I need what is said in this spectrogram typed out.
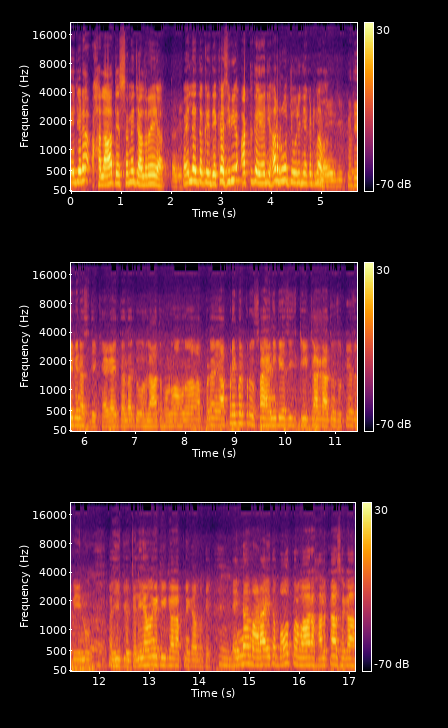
ਇਹ ਜਿਹੜਾ ਹਾਲਾਤ ਇਸ ਸਮੇਂ ਚੱਲ ਰਹੇ ਆ ਪਹਿਲੇ ਤਾਂ ਕਦੇ ਦੇਖਿਆ ਸੀ ਵੀ ਅੱਕ ਗਏ ਆ ਜੀ ਹਰ ਰੋਜ਼ ਚੋਰੀ ਦੀਆਂ ਘਟਨਾਵਾਂ। ਨਹੀਂ ਜੀ ਕਦੇ ਵੀ ਨਾ ਅਸੀਂ ਦੇਖਿਆ ਹੈਗਾ ਇਦਾਂ ਦਾ ਜੋ ਹਾਲਾਤ ਹੋਣਾ ਹੁਣ ਆਪਣੇ ਆਪਣੇ ਪਰ ਭਰੋਸਾ ਹੈ ਨਹੀਂ ਵੀ ਅਸੀਂ ਠੀਕ ਠਾਕ ਰਾਤ ਨੂੰ ਸੁੱਤੇ ਹਾਂ ਸਵੇਰ ਨੂੰ ਅਸੀਂ ਚਲੇ ਜਾਵਾਂਗੇ ਠੀਕ ਠਾਕ ਆਪਣੇ ਕੰਮ ਤੇ। ਇੰਨਾ ਮਾੜਾ ਇਹ ਤਾਂ ਬਹੁਤ ਪਰਿਵਾਰ ਹਲਕਾ ਸੀਗਾ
